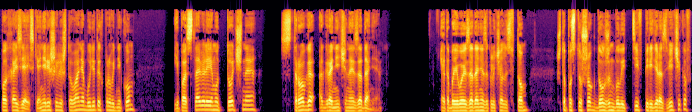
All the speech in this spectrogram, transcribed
по-хозяйски. Они решили, что Ваня будет их проводником, и поставили ему точное, строго ограниченное задание. Это боевое задание заключалось в том, что пастушок должен был идти впереди разведчиков,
